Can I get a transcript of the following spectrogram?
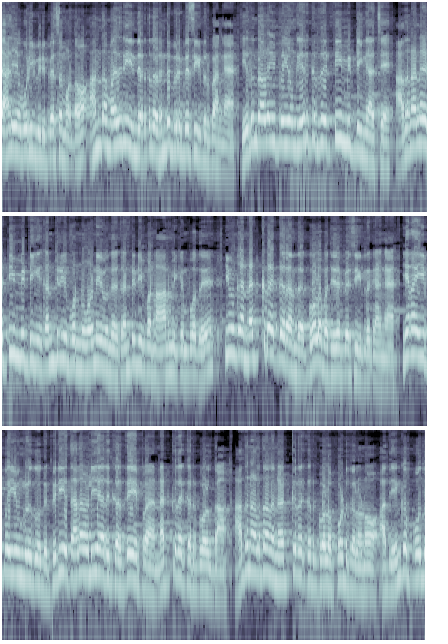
ஜாலியா ஓடி போயிட்டு பேச மாட்டோம். அந்த மாதிரி இந்த இடத்துல ரெண்டு பேரும் பேசிக்கிட்டு இருப்பாங்க. இருந்தாலும் இப்ப இவங்க இருக்கிறது டீம் மீட்டிங் ஆச்சு. அதனால டீம் மீட்டிங் கண்டினியூ பண்ணுவோன்னு இவங்க கண்டினியூ பண்ண ஆரம்பிக்கும் போது இவங்க நட்கிரக்கர் அந்த கோலை பத்தி தான் பேசிக்கிட்டு இருக்காங்க. ஏன்னா இப்ப இவங்களுக்கு ஒரு பெரிய தலைவலியா இருக்கிறதே இப்ப நட்கிரக்கர் கோல் தான். அதனால தான் அந்த நட்கிரக்கர் கோலை போட்டு தள்ளணும். அது எங்க போது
